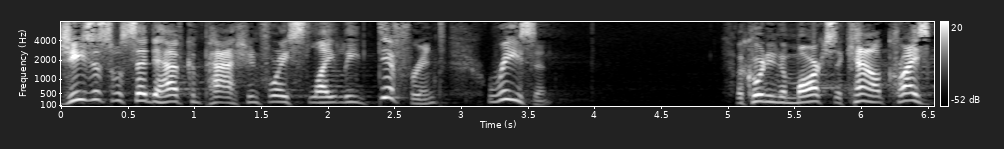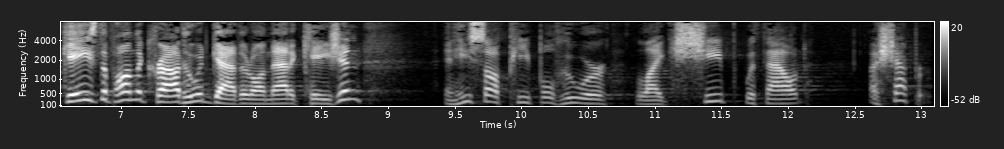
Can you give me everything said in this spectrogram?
Jesus was said to have compassion for a slightly different reason. According to Mark's account, Christ gazed upon the crowd who had gathered on that occasion, and he saw people who were like sheep without a shepherd.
